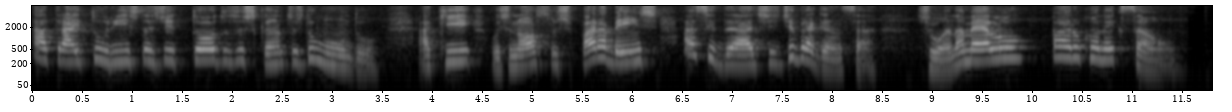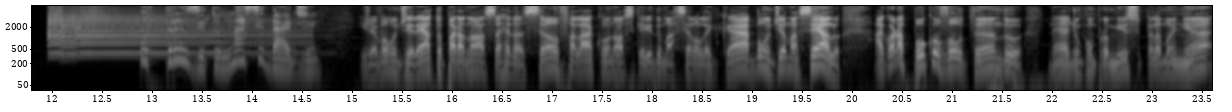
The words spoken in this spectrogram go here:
atrai turistas de todos os cantos do mundo. Aqui, os nossos parabéns à cidade de Bragança. Joana Melo, para o Conexão o trânsito na cidade. E já vamos direto para a nossa redação falar com o nosso querido Marcelo Alencar. Bom dia, Marcelo. Agora há pouco, voltando né, de um compromisso pela manhã,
